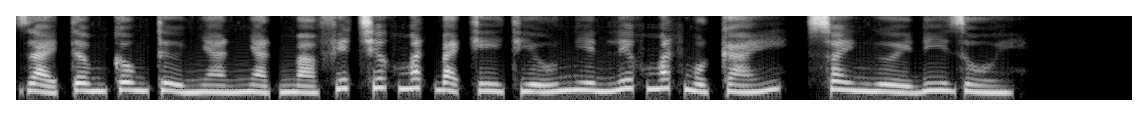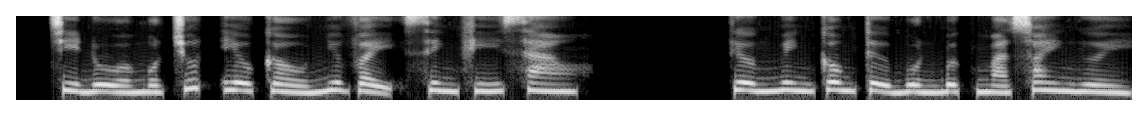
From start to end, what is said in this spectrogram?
giải tâm công tử nhàn nhạt mà viết trước mắt bạch y thiếu niên liếc mắt một cái, xoay người đi rồi. Chỉ đùa một chút yêu cầu như vậy sinh khí sao? Thường minh công tử buồn bực mà xoay người,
